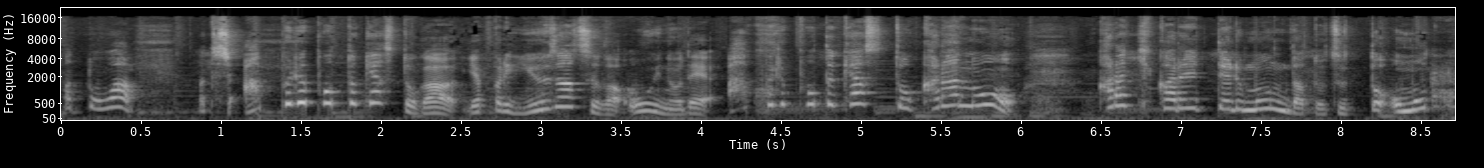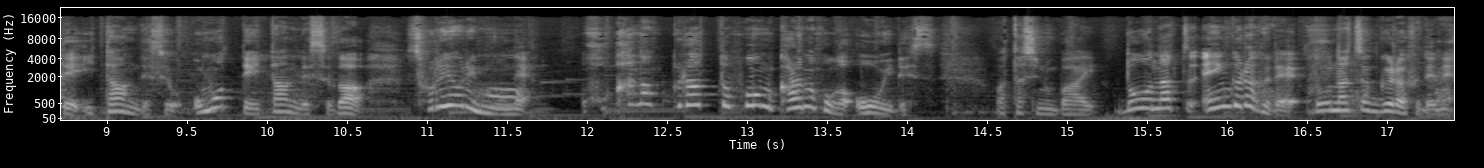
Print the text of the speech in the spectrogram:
あとは、私、Apple Podcast がやっぱりユーザー数が多いので、Apple Podcast からの、から聞かれてるもんだとずっと思っていたんですよ。思っていたんですが、それよりもね、他のプラットフォームからの方が多いです。私の場合ドーナツ円グラフでドーナツグラフでね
